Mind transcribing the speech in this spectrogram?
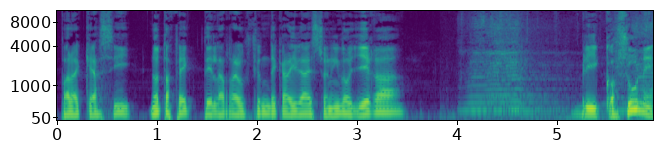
para que así no te afecte la reducción de calidad de sonido llega... Bricosune.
